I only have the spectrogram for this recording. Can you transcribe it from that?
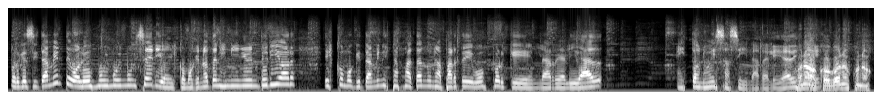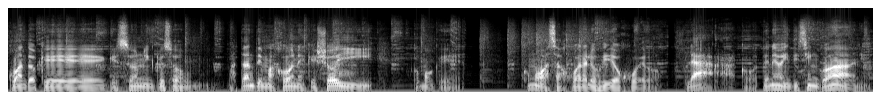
Porque si también te volvés muy, muy, muy serio y como que no tenés niño interior, es como que también estás matando una parte de vos porque en la realidad esto no es así. La realidad es Conozco, conozco unos cuantos que, que son incluso bastante más jóvenes que yo y como que... ¿Cómo vas a jugar a los videojuegos? Flaco, tenés 25 años. que...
